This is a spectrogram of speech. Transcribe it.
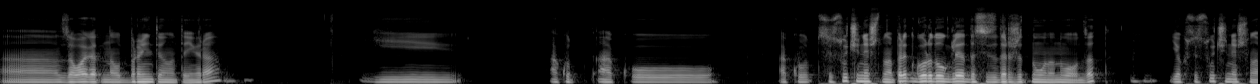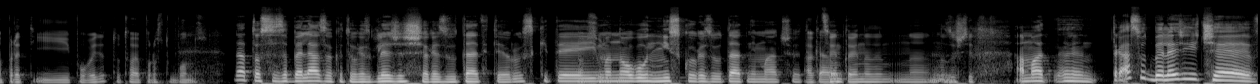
а, залагат на отбранителната игра. И ако, ако, ако се случи нещо напред, горе-долу гледат да се задържат 0 на 0 отзад. И ако се случи нещо напред и победят, то това е просто бонус. Да, то се забелязва, като разглеждаш резултатите. Руските Абсолютно. има много ниско резултатни матчове. Така. Акцента е на, на, на защита. Ама е, трябва да се отбележи, че в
